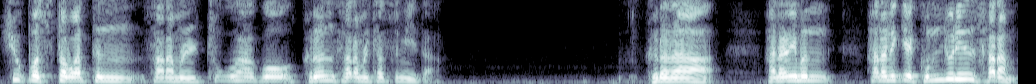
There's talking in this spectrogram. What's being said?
슈퍼스타 같은 사람을 추구하고 그런 사람을 찾습니다. 그러나 하나님은 하나님께 굶주린 사람,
